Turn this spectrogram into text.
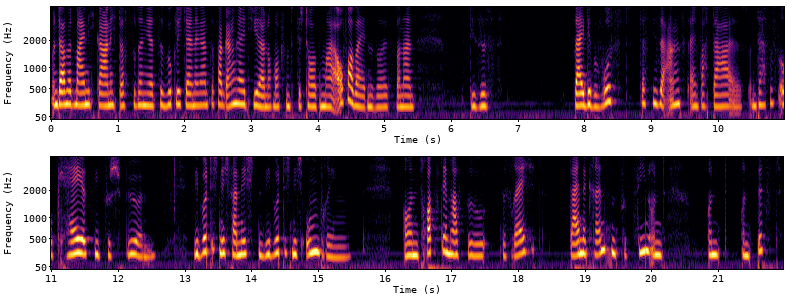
Und damit meine ich gar nicht, dass du dann jetzt wirklich deine ganze Vergangenheit wieder nochmal 50.000 Mal aufarbeiten sollst, sondern dieses, sei dir bewusst, dass diese Angst einfach da ist und dass es okay ist, sie zu spüren. Sie wird dich nicht vernichten, sie wird dich nicht umbringen. Und trotzdem hast du das Recht, deine Grenzen zu ziehen und, und, und bist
